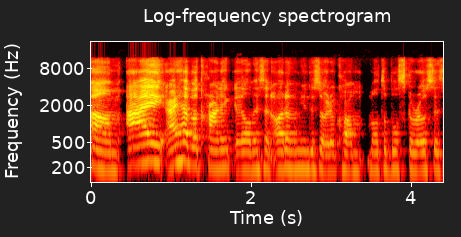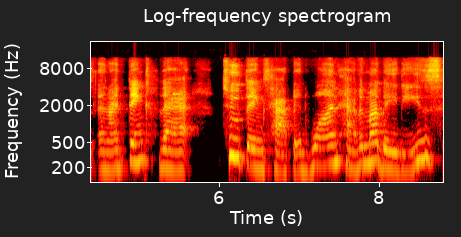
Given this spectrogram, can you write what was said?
um, I I have a chronic illness, an autoimmune disorder called multiple sclerosis, and I think that two things happened: one, having my babies,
